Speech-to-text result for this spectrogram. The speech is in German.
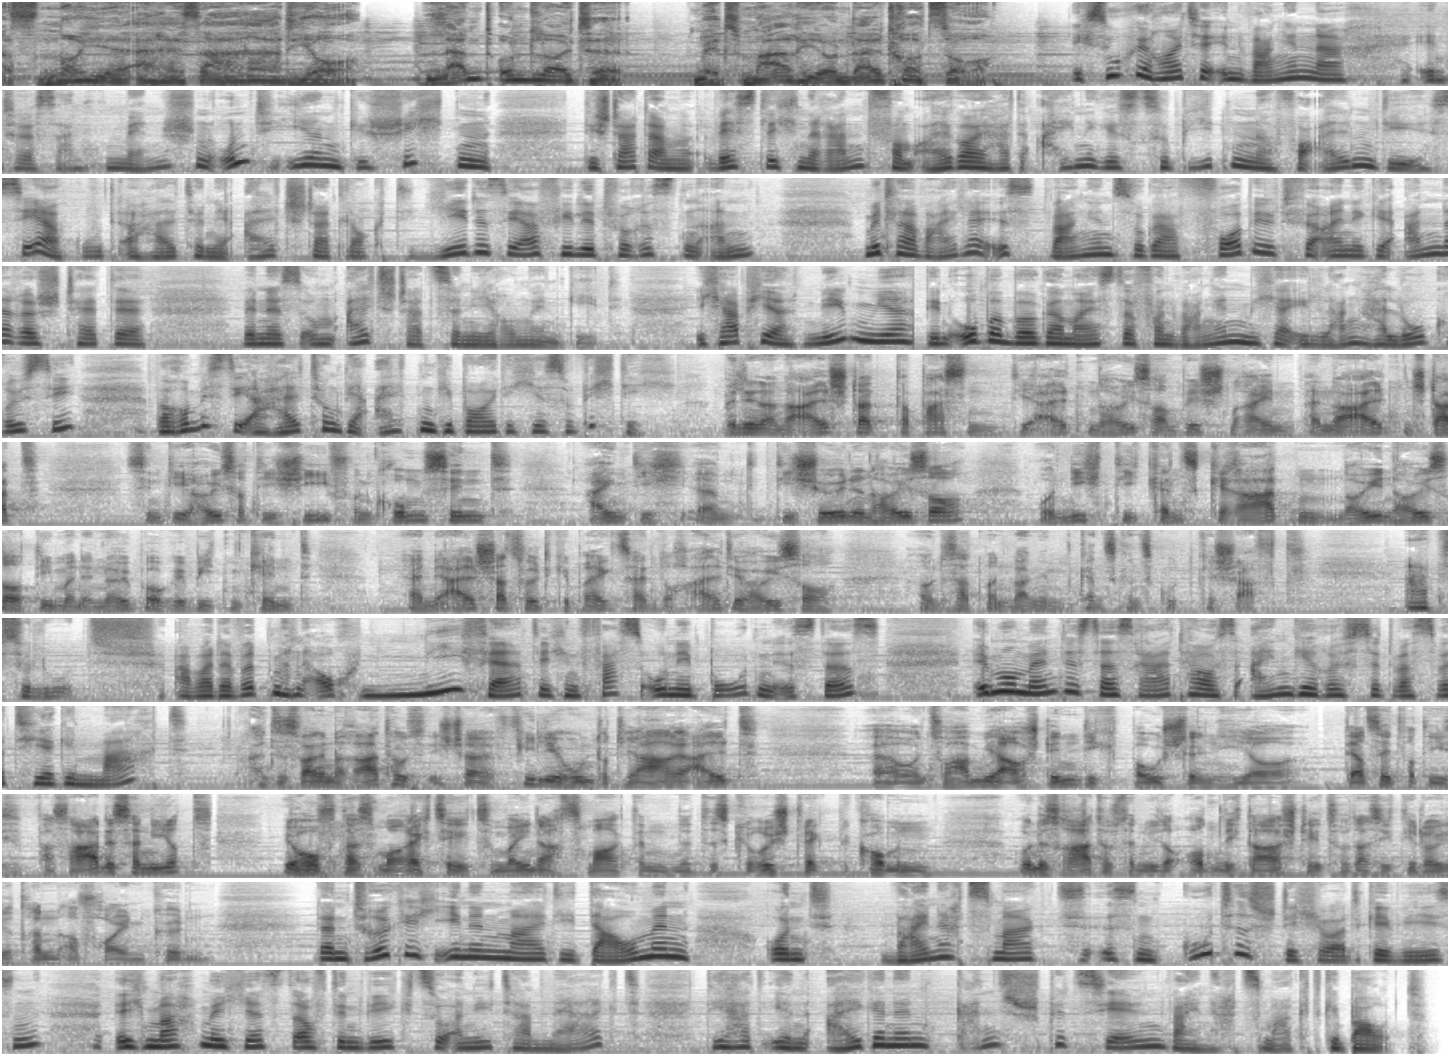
Das neue RSA Radio. Land und Leute mit Marion Daltrozzo. Ich suche heute in Wangen nach interessanten Menschen und ihren Geschichten. Die Stadt am westlichen Rand vom Allgäu hat einiges zu bieten. Vor allem die sehr gut erhaltene Altstadt lockt jedes Jahr viele Touristen an. Mittlerweile ist Wangen sogar Vorbild für einige andere Städte, wenn es um Altstadtsanierungen geht. Ich habe hier neben mir den Oberbürgermeister von Wangen, Michael Lang. Hallo, grüß Sie. Warum ist die Erhaltung der alten Gebäude hier so wichtig? Weil in einer Altstadt, da passen die alten Häuser ein bisschen rein. In einer alten Stadt sind die Häuser, die schief und krumm sind, eigentlich ähm, die schönen Häuser und nicht die ganz geraden neuen Häuser, die man in Neubaugebieten kennt. Eine Altstadt sollte geprägt sein durch alte Häuser und das hat man in Wangen ganz, ganz gut geschafft. Absolut. Aber da wird man auch nie fertig. Ein Fass ohne Boden ist das. Im Moment ist das Rathaus eingerüstet. Was wird hier gemacht? Also das Wangener Rathaus ist ja viele hundert Jahre alt. Äh, und so haben wir auch ständig Baustellen hier. Derzeit wird die Fassade saniert. Wir hoffen, dass wir rechtzeitig zum Weihnachtsmarkt dann das Gerüst wegbekommen und das Rathaus dann wieder ordentlich dasteht, sodass sich die Leute dran erfreuen können. Dann drücke ich Ihnen mal die Daumen und Weihnachtsmarkt ist ein gutes Stichwort gewesen. Ich mache mich jetzt auf den Weg zu Anita Merkt. Die hat ihren eigenen ganz speziellen Weihnachtsmarkt gebaut.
